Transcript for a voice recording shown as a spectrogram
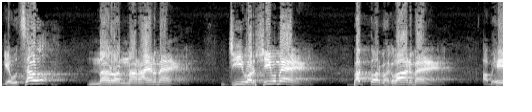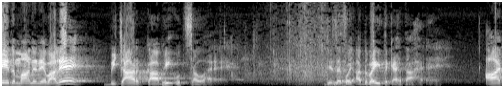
ये उत्सव नर और नारायण में, जीव और शिव में, भक्त और भगवान में अभेद मानने वाले विचार का भी उत्सव है। जिसे कोई अद्वैत कहता है। आज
